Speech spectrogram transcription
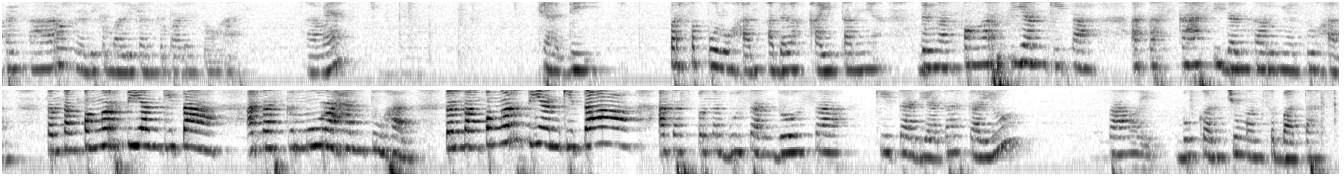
apa yang seharusnya dikembalikan kepada Tuhan. Amin. Jadi persepuluhan adalah kaitannya dengan pengertian kita atas kasih dan karunia Tuhan, tentang pengertian kita atas kemurahan Tuhan, tentang pengertian kita atas penebusan dosa kita di atas kayu salib, bukan cuma sebatas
